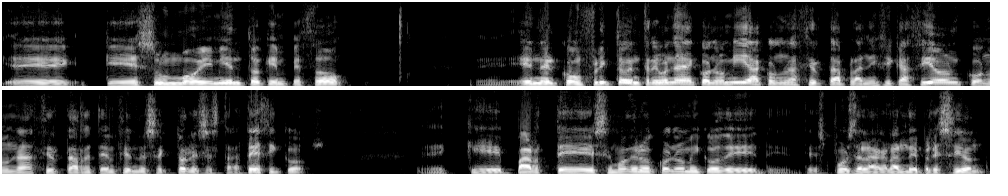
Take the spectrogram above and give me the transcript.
eh, que es un movimiento que empezó eh, en el conflicto entre una economía con una cierta planificación, con una cierta retención de sectores estratégicos, eh, que parte ese modelo económico de, después de la Gran Depresión,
